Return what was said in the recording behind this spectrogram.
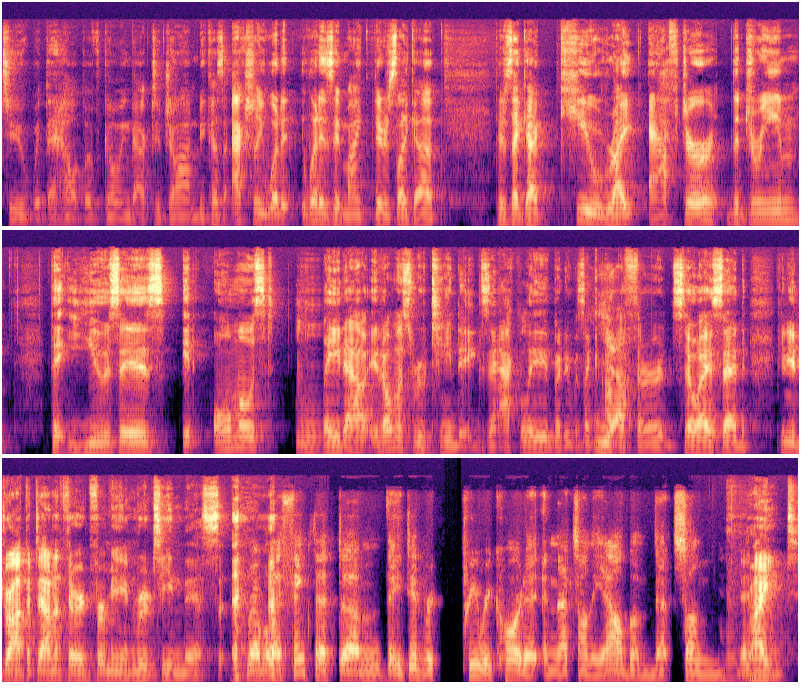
to, with the help of going back to John, because actually, what it, what is it, Mike? There's like a there's like a cue right after the dream that uses it almost laid out it almost routined exactly but it was like yeah. up a third. So i said can you drop it down a third for me and routine this? Right well i think that um, they did re- pre-record it and that's on the album that sung right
